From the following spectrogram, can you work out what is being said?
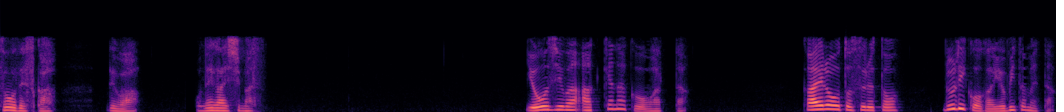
そうですか。では、お願いします。用事はあっけなく終わった。帰ろうとすると、瑠璃子が呼び止めた。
